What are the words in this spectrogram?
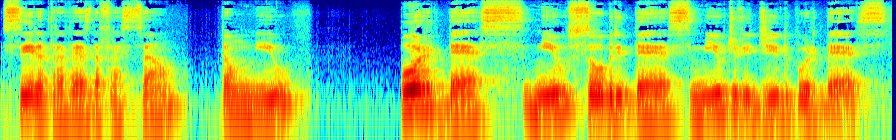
ser através da fração. Então, mil por 10, mil sobre 10, mil dividido por 10.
